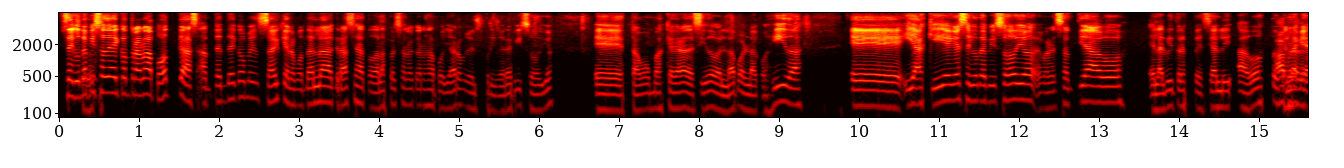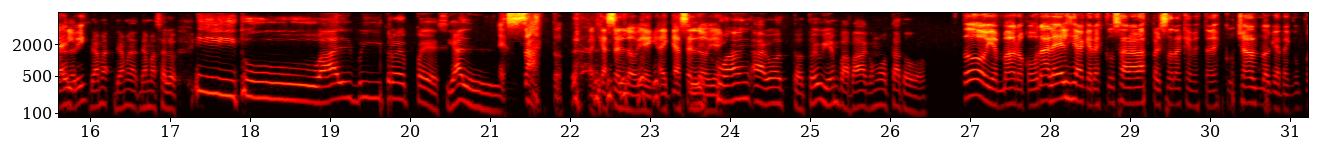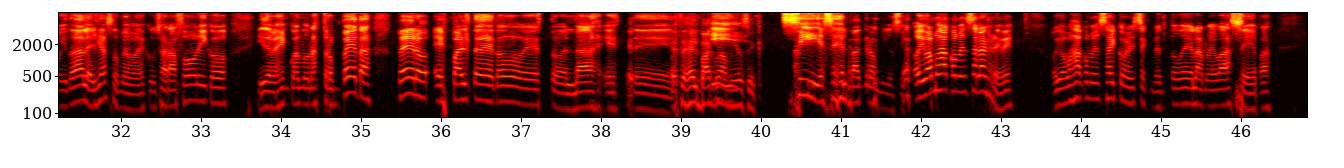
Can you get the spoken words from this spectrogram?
segundo episodio de Contralona Podcast. Antes de comenzar, queremos dar las gracias a todas las personas que nos apoyaron en el primer episodio. Eh, estamos más que agradecidos, ¿verdad? Por la acogida. Eh, y aquí en el segundo episodio, Emanuel Santiago, el árbitro especial Luis Agosto, Ah, que es la que hay, espérate, Luis. Déjame, déjame- déjame hacerlo. Y tu árbitro especial. Exacto. Hay que hacerlo bien, hay que hacerlo bien. Juan Agosto. Estoy bien, papá. ¿Cómo está todo? Todo bien, hermano, con una alergia, quiero excusar a las personas que me están escuchando, que tengo un poquito de alergia, me van a escuchar afónico y de vez en cuando unas trompetas, pero es parte de todo esto, ¿verdad? Este, Ese es el background y- music. sí, ese es el background music. Hoy vamos a comenzar al revés. Hoy vamos a comenzar con el segmento de la nueva cepa.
